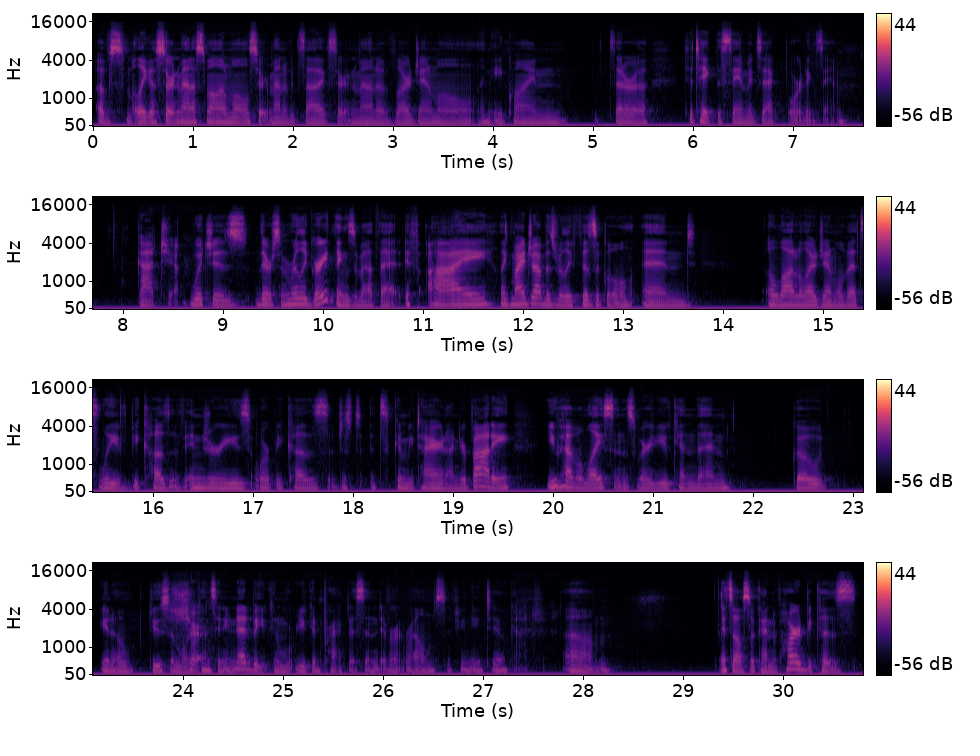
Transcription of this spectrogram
of sm- like a certain amount of small animal, a certain amount of exotic, certain amount of large animal and equine, etc., to take the same exact board exam gotcha. which is there's some really great things about that. If I like my job is really physical and a lot of large animal vets leave because of injuries or because just it's going to be tiring on your body, you have a license where you can then go, you know, do some more Sure. continuing ed, but you can you can practice in different realms if you need to. Gotcha. Um, it's also kind of hard because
